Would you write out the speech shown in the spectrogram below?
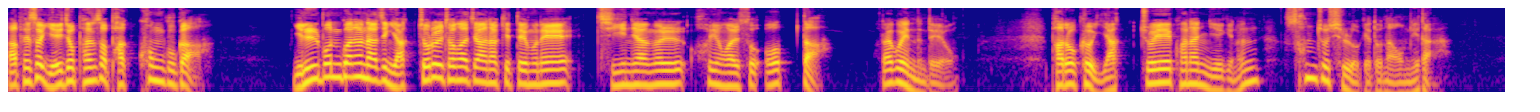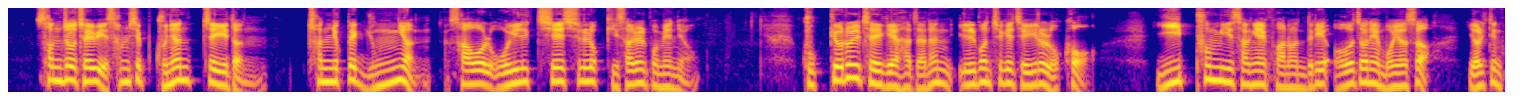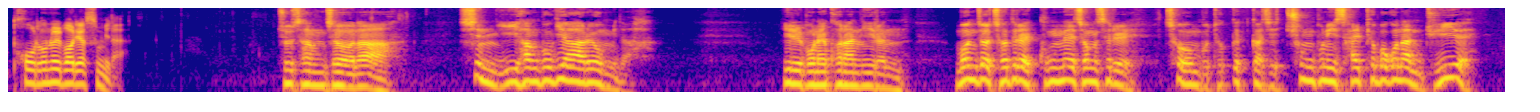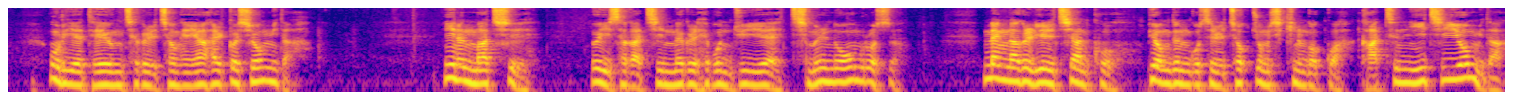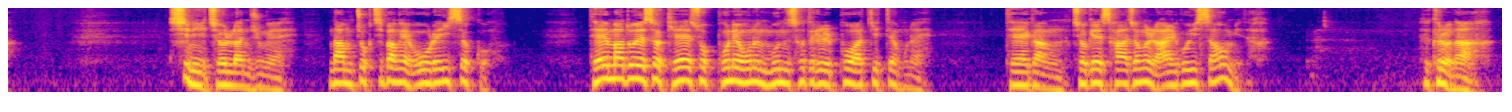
앞에서 예조 판서 박홍구가 일본과는 아직 약조를 정하지 않았기 때문에 진양을 허용할 수 없다라고 했는데요. 바로 그 약 조에 관한 얘기는 선조실록에도 나옵니다. 선조 제위 39년째이던 1606년 4월 5일치의 실록 기사를 보면요. 국교를 재개하자는 일본 측의 제의를 놓고 2품 이상의 관원들이 어전에 모여서 열띤 토론을 벌였습니다. 주상 전하, 신 이항복이 아뢰옵니다. 일본에 관한 일은 먼저 저들의 국내 정세를 처음부터 끝까지 충분히 살펴보고 난 뒤에 우리의 대응책을 정해야 할 것이옵니다. 이는 마치 의사가 진맥을 해본 뒤에 침을 놓음으로써 맥락을 잃지 않고 병든 곳을 적중시키는 것과 같은 이치이옵니다. 신이 전란 중에 남쪽 지방에 오래 있었고 대마도에서 계속 보내오는 문서들을 보았기 때문에 대강 적의 사정을 알고 있사옵니다. 그러나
